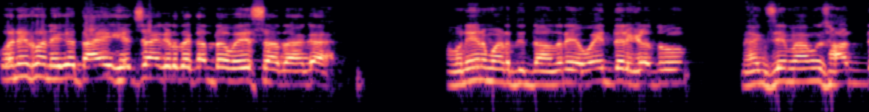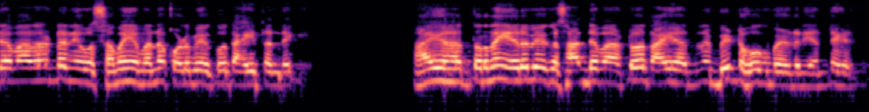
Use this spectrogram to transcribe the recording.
ಕೊನೆ ಕೊನೆಗೆ ತಾಯಿಗೆ ಹೆಚ್ಚಾಗಿರ್ತಕ್ಕಂಥ ವಯಸ್ಸಾದಾಗ ಅವನೇನು ಮಾಡ್ತಿದ್ದ ಅಂದರೆ ವೈದ್ಯರು ಹೇಳಿದ್ರು ಮ್ಯಾಕ್ಸಿಮಮ್ ಸಾಧ್ಯವಾದಷ್ಟು ನೀವು ಸಮಯವನ್ನು ಕೊಡಬೇಕು ತಾಯಿ ತಂದೆಗೆ. ತಾಯಿ ಹತ್ರನೇ ಇರಬೇಕು, ಸಾಧ್ಯವಾದಷ್ಟು ತಾಯಿ ಹತ್ರನೇ ಬಿಟ್ಟು ಹೋಗಬೇಡ್ರಿ ಅಂತ ಹೇಳಿದ್ರು.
